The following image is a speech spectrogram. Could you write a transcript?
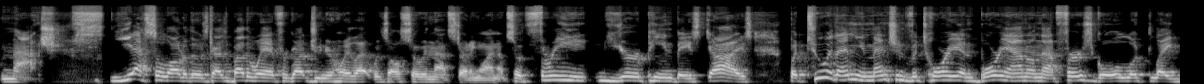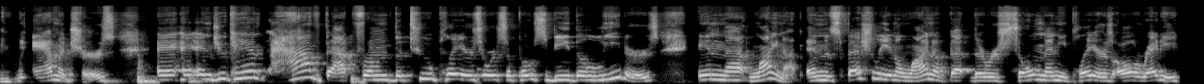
match. Yes, a lot of those guys. By the way, I forgot Junior Hoilett was also in that starting lineup. So three European based guys, but two of them, you mentioned Vitória and Borjan on that first goal, looked like amateurs. And, and you can't have that from the two players who are supposed to be the leaders in that lineup. And especially in a lineup that there were so many players already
